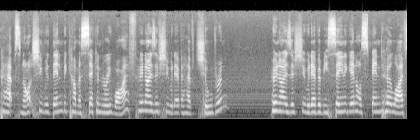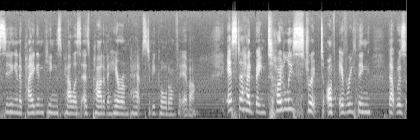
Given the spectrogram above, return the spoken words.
perhaps not. She would then become a secondary wife. Who knows if she would ever have children? Who knows if she would ever be seen again or spend her life sitting in a pagan king's palace as part of a harem, perhaps to be called on forever? Esther had been totally stripped of everything that was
